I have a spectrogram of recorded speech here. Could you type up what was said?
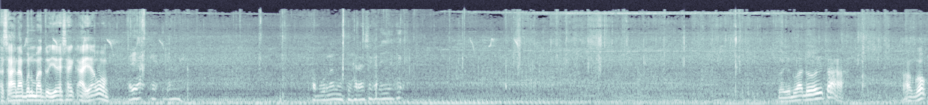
asana pun batu iya saya kaya wong Kayak gini. Kaburna mung teh harasa ka dieu ke. Lagi dua deui tah. Kagok.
